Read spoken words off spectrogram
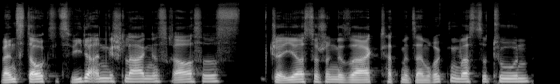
Wenn Stokes jetzt wieder angeschlagen ist, raus ist, Jair hast du schon gesagt, hat mit seinem Rücken was zu tun.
